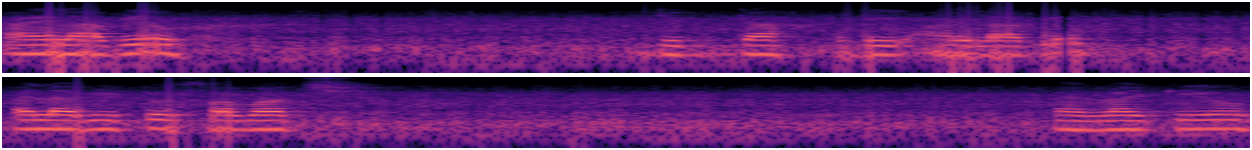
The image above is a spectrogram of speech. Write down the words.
I love you Jidda Di I love you I love you too so much I like you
